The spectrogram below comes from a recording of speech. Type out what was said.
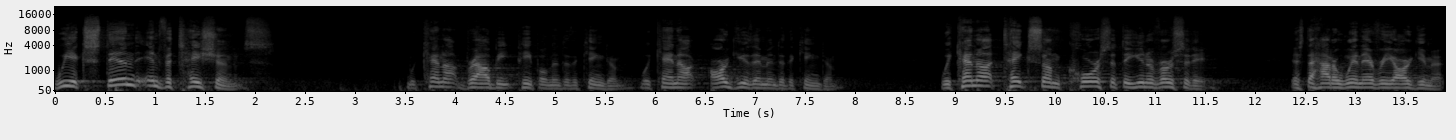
We extend invitations we cannot browbeat people into the kingdom. We cannot argue them into the kingdom. We cannot take some course at the university as to how to win every argument.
